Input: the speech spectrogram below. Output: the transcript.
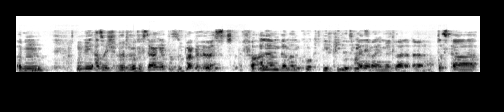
Ähm, Nee, also ich würde wirklich sagen, ihr habt das super gelöst. Vor allem, wenn man guckt, wie viele Teilnehmer ihr mittlerweile habt. Das da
